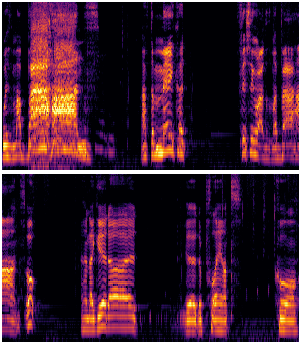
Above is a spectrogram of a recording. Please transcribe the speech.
with my bare hands. I have to make a fishing rod with my bare hands. Oh, and I get uh, yeah, the plant. Cool.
